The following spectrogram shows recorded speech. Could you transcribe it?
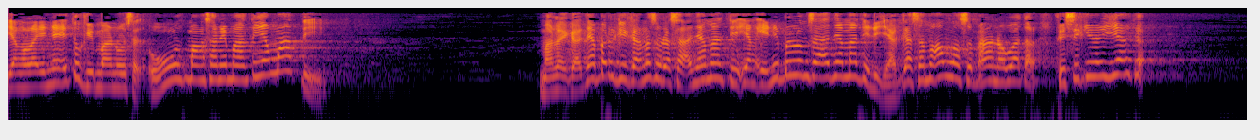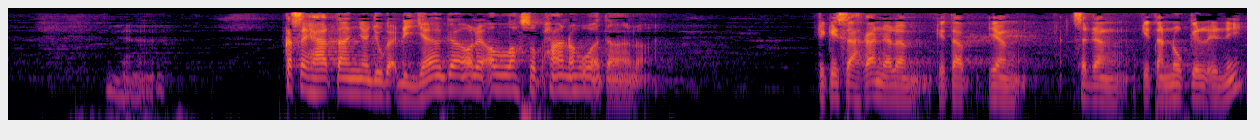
yang lainnya itu gimana Ustaz? Oh, mangsane mati yang mati. Malaikatnya pergi karena sudah saatnya mati. Yang ini belum saatnya mati. Dijaga sama Allah subhanahu wa ta'ala. Fisiknya dijaga. Ya. Kesehatannya juga dijaga oleh Allah subhanahu wa ta'ala. Dikisahkan dalam kitab yang sedang kita nukil ini.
